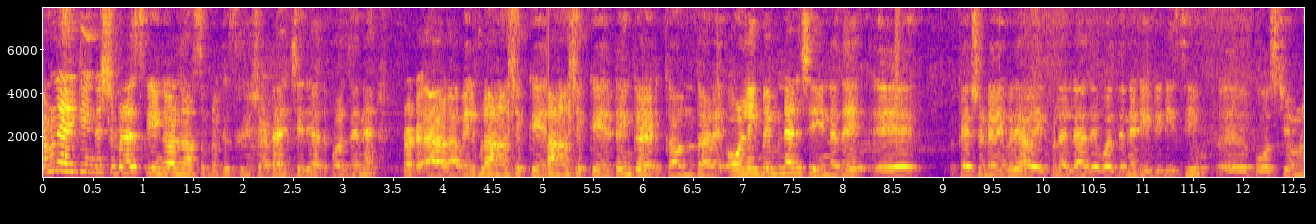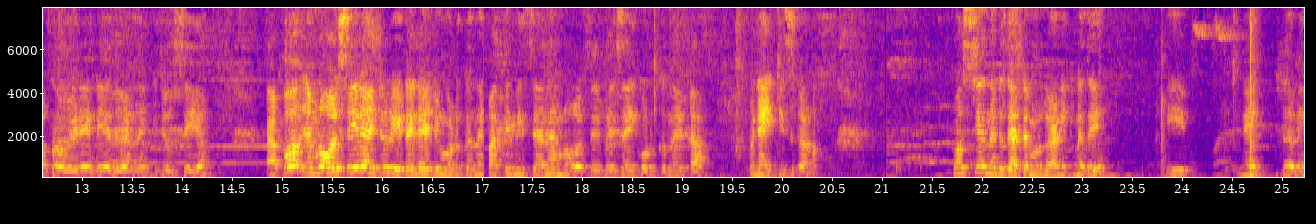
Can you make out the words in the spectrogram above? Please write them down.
നമ്മൾ നൈറ്റ് എനിക്ക് ഇഷ്ടപ്പെട്ട സ്ക്രീൻ കാണുന്ന വാട്സപ്പിലേക്ക് സ്ക്രീൻഷോട്ട് അയച്ചു അതുപോലെ തന്നെ അവൈലബിൾ ആണോ ചെക്ക് ആണോ ചെക്ക് ചെയ്തിട്ട് നിങ്ങൾക്ക് എടുക്കാവുന്നതാണ്. ഓൺലൈൻ പേയ്മെന്റ് ആണ് ചെയ്യുന്നത്. ക്യാഷ് ഓൺ ഡെലിവറി അവൈലബിൾ അല്ല. അതേപോലെ തന്നെ ഡി ടി ഡി സിയും പോസ്റ്റും നമ്മൾ പ്രൊവൈഡ് ചെയ്യേണ്ടത് ഏത് വേണമെങ്കിൽ നിങ്ങൾക്ക് ചൂസ് ചെയ്യാം. അപ്പോൾ നമ്മൾ ഹോൾസെയിൽ ആയിട്ടും റീറ്റെയിൽ ആയിട്ടും കൊടുക്കുന്നത് പത്ത് പീസാണ് നമ്മൾ ഹോൾസെയിൽ പ്രൈസ് ആയി കൊടുക്കുന്നത് കേട്ടോ. അപ്പോൾ നൈറ്റീസ് കാണാം. ഫസ്റ്റ് വന്നിട്ട് തട്ട നമ്മൾ കാണിക്കുന്നത് ഈ ഇതാണ്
